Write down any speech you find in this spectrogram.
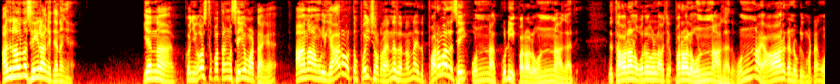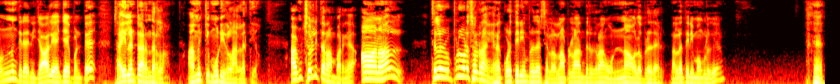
அதனால தான் செய்கிறாங்க ஜனங்க. ஏன்னா கொஞ்சம் யோசித்து பார்த்தாங்கன்னா செய்ய மாட்டாங்க. ஆனால் அவங்களுக்கு யாரோ ஒருத்தன் பொய் சொல்கிறான் என்ன சொன்னான்னா இது பரவாயில்ல செய். ஒன்றா குடி. பரவாயில்ல ஒன்றும் ஆகாது இந்த தவறான உறவுகள்லாம் வச்சு பரவாயில்ல ஒன்றும் ஆகாது ஒன்றும் யாரும் கண்டுபிடிக்க மாட்டாங்க. ஒன்றும் தெரியாது. நீ ஜாலியாக என்ஜாய் பண்ணிட்டு சைலண்ட்டாக இருந்துடலாம் அமுக்கி மூடிடலாம் எல்லாத்தையும். அப்படின்னு சொல்லி தரான் பாருங்கள் ஆனால் சிலர் இப்படி கூட சொல்கிறாங்க எனக்கு கூட தெரியும் பிரதர் சிலர்லாம் அப்படிலாம் இருந்திருக்கிறாங்க. ஒன்றும் அவ்வளோ பிரதர் நல்லா தெரியுமா உங்களுக்கு?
